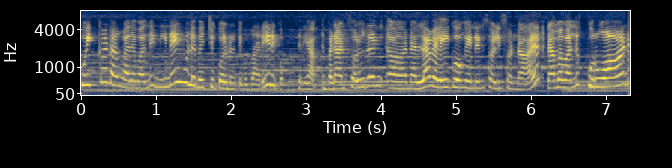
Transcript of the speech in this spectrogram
குயிக்கா நாங்க அதை வந்து நினைவுல வச்சு கொள்றதுக்கு மாதிரி இருக்கும். சரியா? இப்ப நான் சொல்றேன் ஆஹ், நல்லா விளையக்கோங்க என்னன்னு சொல்லி சொன்னால் நம்ம வந்து குர்ஆன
